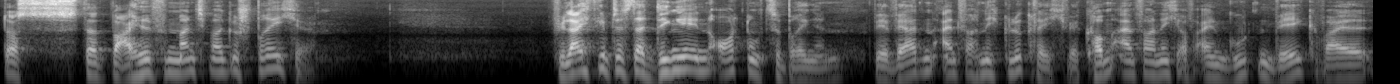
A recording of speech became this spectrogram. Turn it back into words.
Das, dabei helfen manchmal Gespräche. Vielleicht gibt es da Dinge in Ordnung zu bringen. Wir werden einfach nicht glücklich. Wir kommen einfach nicht auf einen guten Weg, weil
